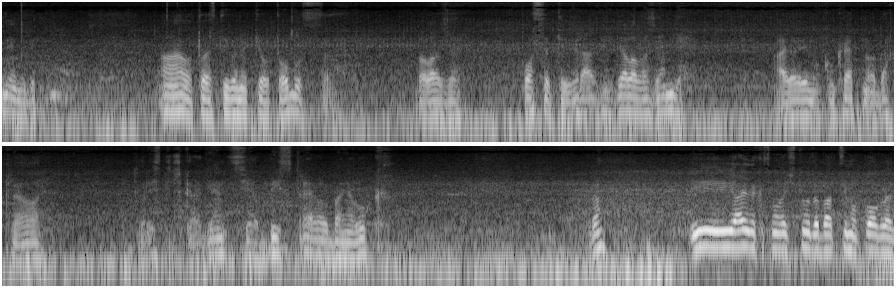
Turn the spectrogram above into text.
nije mi bitno. A evo, to je stigao neki autobus, dolaze posete iz raznih delova zemlje. Ajde da vidimo konkretno odakle ovo je turistička agencija Bis Travel Banja Luka. Dobro. I ajde kad smo već tu da bacimo pogled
